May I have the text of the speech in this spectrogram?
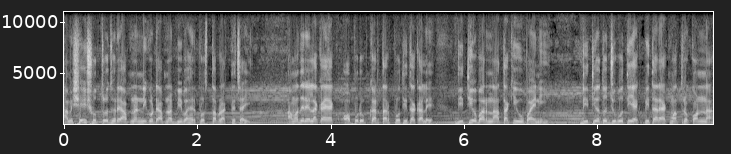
আমি সেই সূত্র ধরে আপনার নিকটে আপনার বিবাহের প্রস্তাব রাখতে চাই। আমাদের এলাকায় এক অপরূপকার তার প্রতিতাকালে দ্বিতীয়বার না তাকি উপায় নেই। দ্বিতীয়ত যুবতী এক পিতার একমাত্র কন্যা,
